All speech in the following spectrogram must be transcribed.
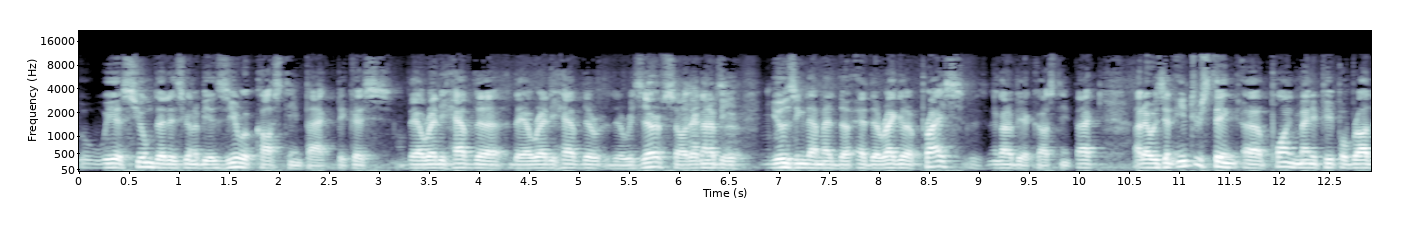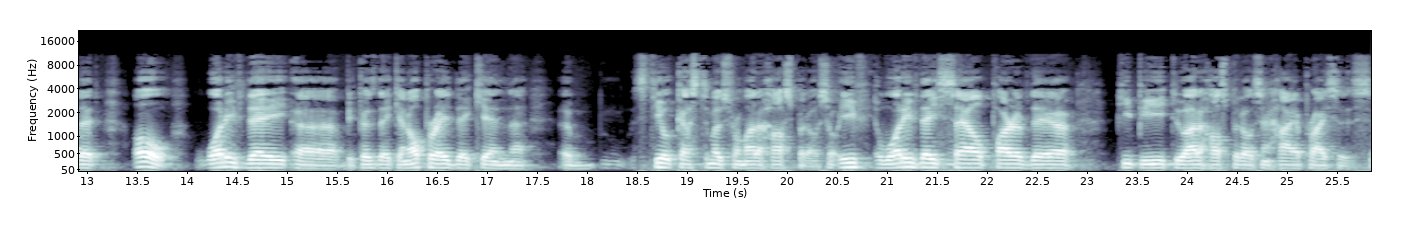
we assume that it's going to be a zero cost impact because they already have the they already have the the reserves, so they're going to be mm-hmm. using them at the at the regular price. There's not going to be a cost impact. And there was an interesting uh, point. Many people brought that. Oh, what if they uh, because they can operate, they can uh, steal customers from other hospitals. So if what if they sell part of their PPE to other hospitals and higher prices?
